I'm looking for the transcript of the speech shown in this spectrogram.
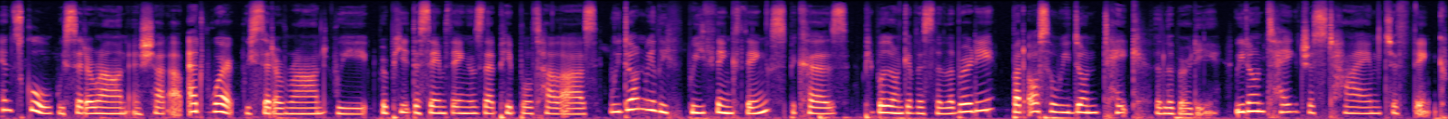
In school, we sit around and shut up. At work, we sit around, we repeat the same things that people tell us. We don't really rethink things because people don't give us the liberty but also we don't take the liberty. We don't take just time to think.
